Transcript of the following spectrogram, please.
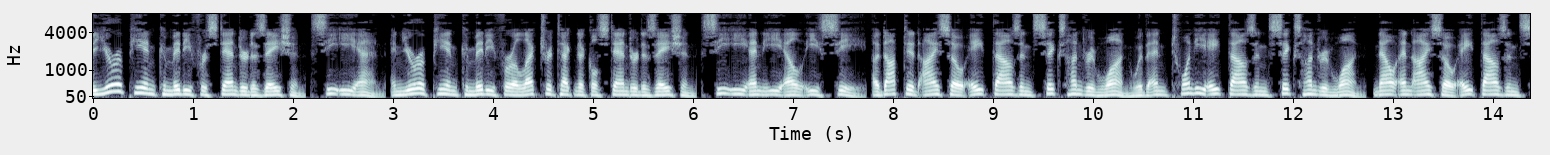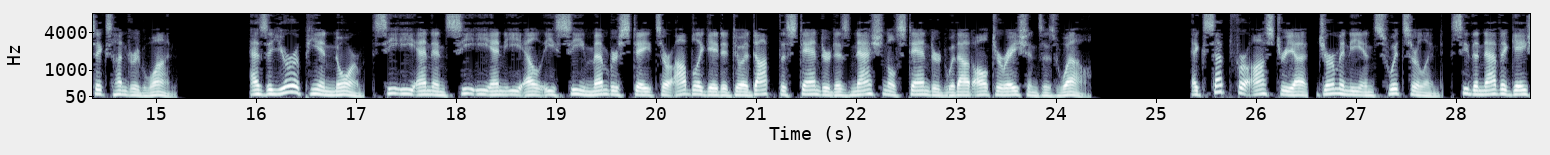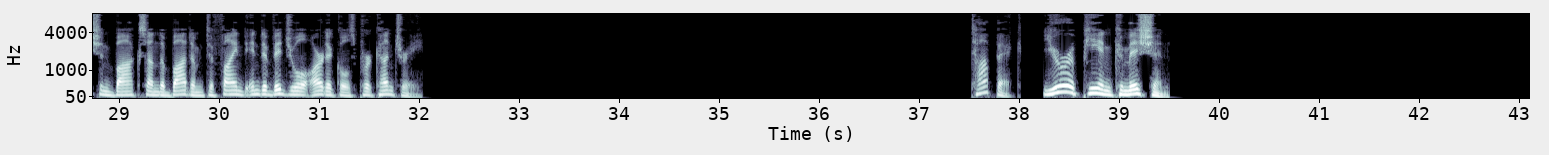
The European Committee for Standardization and European Committee for Electrotechnical Standardization adopted ISO 8601 with EN 28601, now EN ISO 8601. As a European norm, CEN and CENELEC member states are obligated to adopt the standard as national standard without alterations as well. Except for Austria, Germany and Switzerland, see the navigation box on the bottom to find individual articles per country. European Commission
